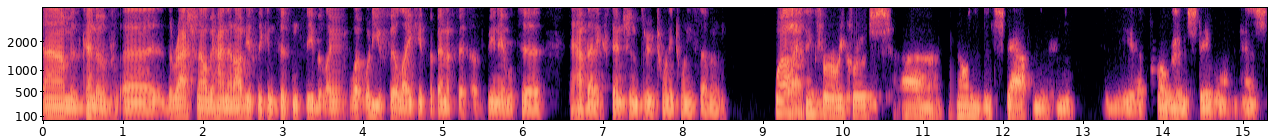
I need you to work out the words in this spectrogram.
um, is kind of uh, the rationale behind that? Obviously consistency, but like what what do you feel like is the benefit of being able to to have that extension through 2027? Well, I think for recruits, uh, knowing that the staff in the, in the, in the uh, program is stable and has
